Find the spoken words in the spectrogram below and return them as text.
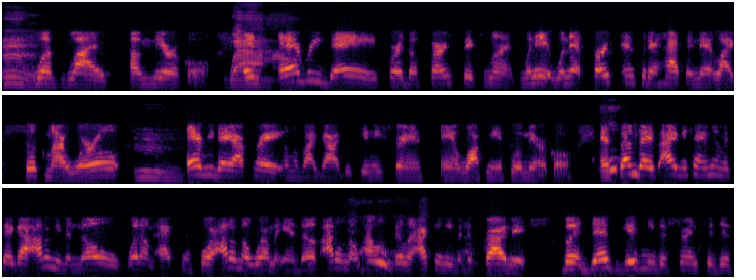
mm. was like a miracle. Wow. And every day for the first six months, when it when that first incident happened that like shook my world, mm. every day I prayed and was like, God, just give me strength and walk me into a miracle. And Ooh. some days I even came to him and said, God, I don't even know what I'm asking for. I don't know where I'm gonna end up. I don't know how Ooh. I'm feeling. I can't even describe it. But just give me the strength to just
